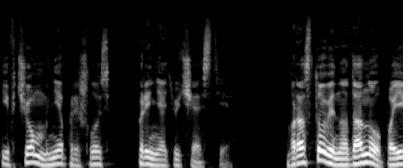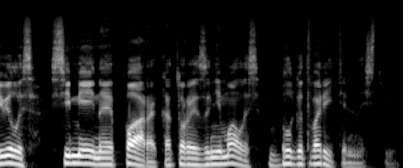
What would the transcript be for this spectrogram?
и в чем мне пришлось принять участие. В Ростове-на-Дону появилась семейная пара, которая занималась благотворительностью.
